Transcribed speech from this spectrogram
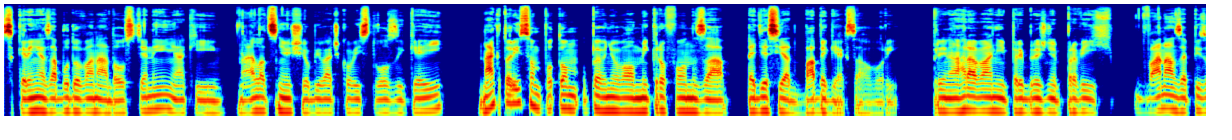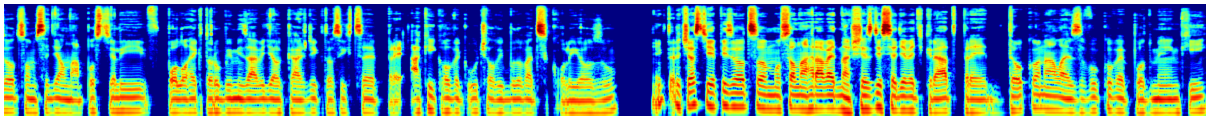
skriňa zabudovaná do steny, nejaký najlacnejší obývačkový stôl z Ikei, na ktorý som potom upevňoval mikrofón za 50 babek, jak sa hovorí. Pri nahrávaní približne prvých 12 epizód som sedel na posteli v polohe, ktorú by mi zavidel každý, kto si chce pre akýkoľvek účel vybudovať skoliózu. Niektoré časti epizód som musel nahrávať na 69 krát pre dokonalé zvukové podmienky,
